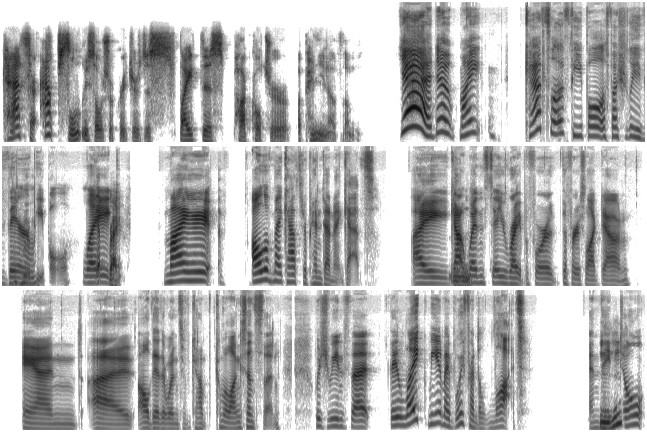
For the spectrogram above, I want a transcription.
cats are absolutely social creatures despite this pop culture opinion of them. yeah, no, my cats love people, especially their Mhm. people. Like right. my all of my cats are pandemic cats. I got Mhm. Wednesday right before the first lockdown, and uh, all the other ones have come come along since then, which means that they like me and my boyfriend a lot, and they Mhm. don't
